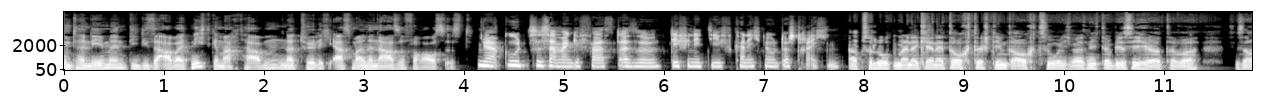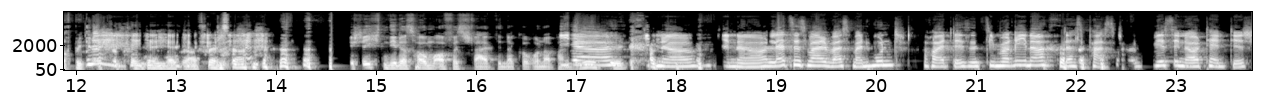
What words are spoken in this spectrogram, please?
Unternehmen, die diese Arbeit nicht gemacht haben, natürlich erstmal eine Nase voraus ist. Ja, gut zusammengefasst. Also definitiv kann ich nur unterstreichen. Absolut. Meine kleine Tochter stimmt auch zu. Ich weiß nicht, ob ihr sie hört, aber sie ist auch begeistert von dem, was sagt. Geschichten, die das Homeoffice schreibt in der Corona-Pandemie. Ja, genau, genau. Letztes Mal war es mein Hund, heute ist es die Marina. Das passt schon. Wir sind authentisch.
